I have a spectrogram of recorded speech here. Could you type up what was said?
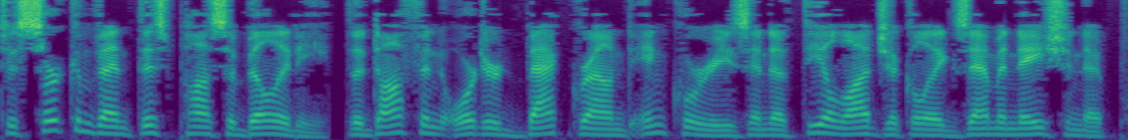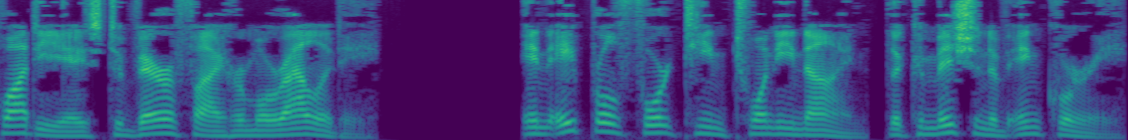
To circumvent this possibility, the Dauphin ordered background inquiries and a theological examination at Poitiers to verify her morality. In April 1429, the Commission of Inquiry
